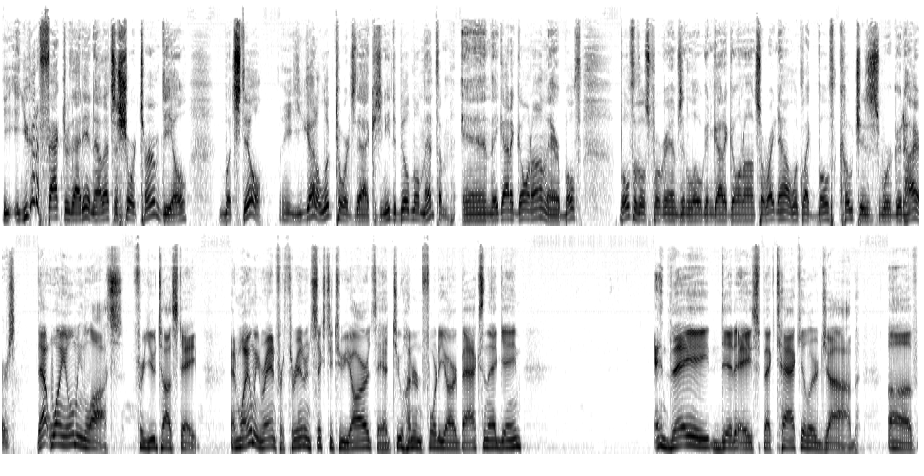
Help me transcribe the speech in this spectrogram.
You, you got to factor that in. Now that's a short term deal, but still, you got to look towards that because you need to build momentum, and they got it going on there. Both both of those programs in Logan got it going on. So right now, it looked like both coaches were good hires. That Wyoming loss for Utah State, and Wyoming ran for 362 yards. They had 240 yard backs in that game. And they did a spectacular job of,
